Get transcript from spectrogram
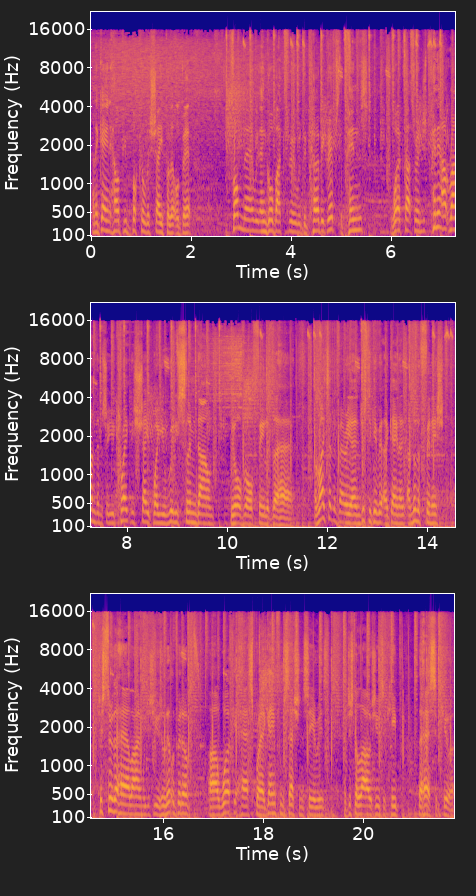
and again help you buckle the shape a little bit from there, we then go back through with the Kirby grips, the pins, work that through and just pin it at random so you create this shape where you really slim down the overall feel of the hair. And right at the very end, just to give it again another finish, just through the hairline, we just use a little bit of uh, Work It hairspray, again from Session Series. It just allows you to keep the hair secure.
